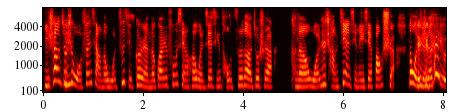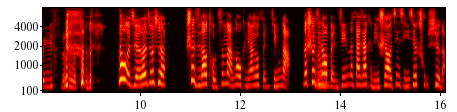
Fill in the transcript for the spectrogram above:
以上就是我分享的我自己个人的关于风险和稳健型投资的，就是可能我日常践行的一些方式。那我觉得太有意思了，我觉得。那我觉得就是涉及到投资嘛，那我肯定要有本金的。那涉及到本金，那大家肯定是要进行一些储蓄的。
